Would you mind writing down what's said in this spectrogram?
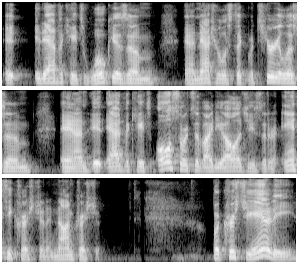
It, it advocates wokeism and naturalistic materialism, and it advocates all sorts of ideologies that are anti Christian and non Christian. But Christianity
